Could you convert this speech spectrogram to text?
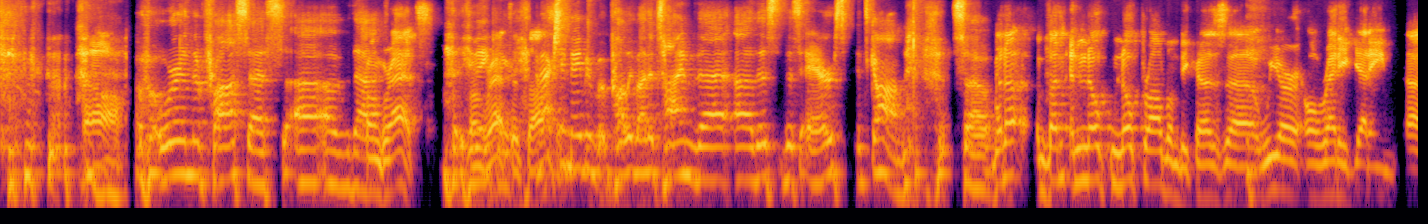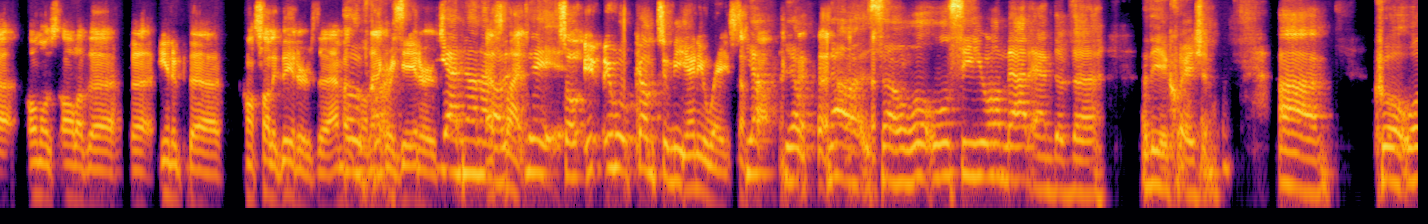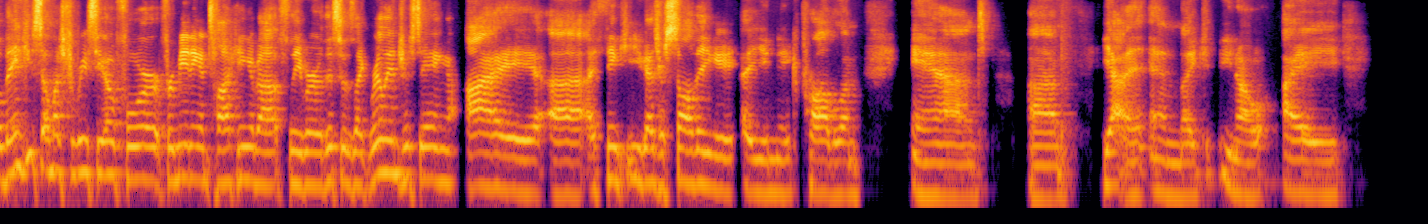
oh. We're in the process uh, of that. Congrats! Congrats! Awesome. actually, maybe probably by the time that uh, this this airs, it's gone. so, but uh, but no no problem because uh, we are already getting uh, almost all of the the you know the consolidators, the Amazon oh, aggregators. Yeah, no, no, That's. They, so it, it, will come to me anyway. Sometime. Yeah, yeah. No, so we'll we'll see you on that end of the of the equation. Um, cool. Well, thank you so much, Fabricio, for for meeting and talking about Flieber. This was like really interesting. I uh, I think you guys are solving a, a unique problem, and um, yeah, and, and like you know, I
